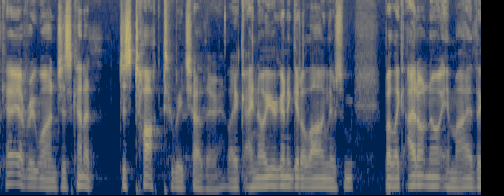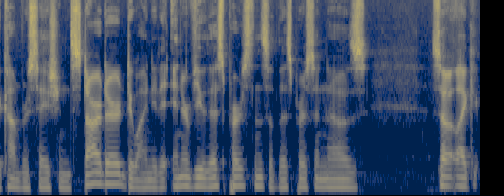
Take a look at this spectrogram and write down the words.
okay, everyone, just kind of just talk to each other. Like I know you're gonna get along. There's, but like I don't know. Am I the conversation starter? Do I need to interview this person so this person knows? So like,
